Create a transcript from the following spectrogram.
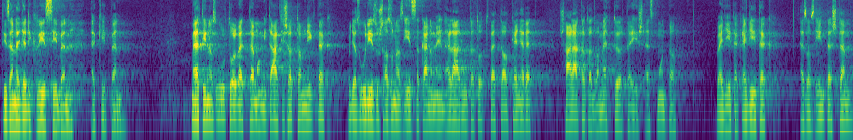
14. részében ekképpen. Mert én az Úrtól vettem, amit át is adtam néktek, hogy az Úr Jézus azon az éjszakán, amelyen elárultatott, vette a kenyeret, sálákat adva megtörte, és ezt mondta, vegyétek, egyétek, ez az én testem,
